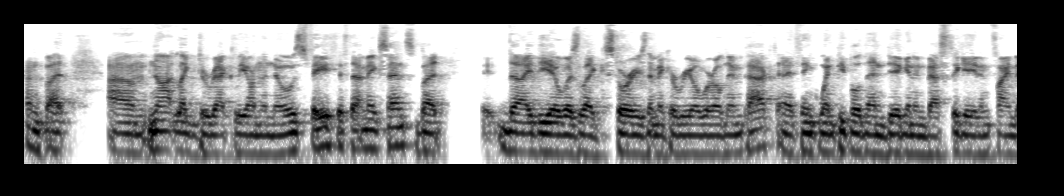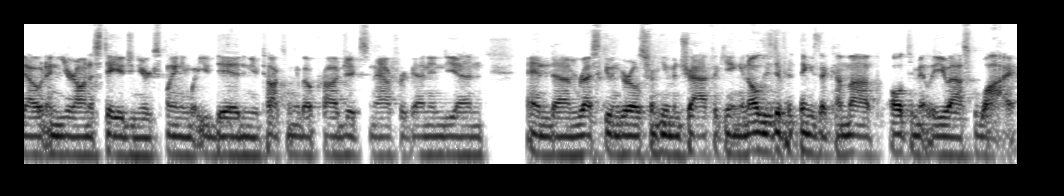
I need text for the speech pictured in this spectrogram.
but um, not like directly on the nose faith, if that makes sense. But the idea was like stories that make a real world impact. And I think when people then dig and investigate and find out and you're on a stage and you're explaining what you did and you're talking about projects in Africa and India and, and um, rescuing girls from human trafficking and all these different things that come up, ultimately you ask why.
